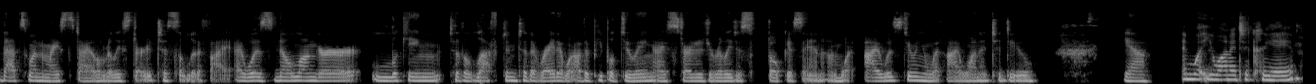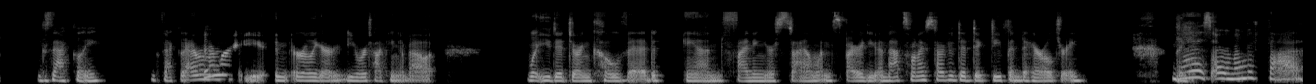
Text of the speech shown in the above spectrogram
that's when my style really started to solidify. I was no longer looking to the left and to the right at what other people doing. I started to really just focus in on what I was doing and what I wanted to do. Yeah. And what you wanted to create. Exactly. Exactly. I remember you, earlier you were talking about what you did during COVID and finding your style and what inspired you. And that's when I started to dig deep into heraldry. Yes, I remember that.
